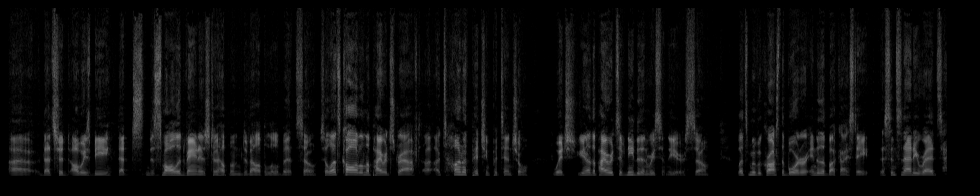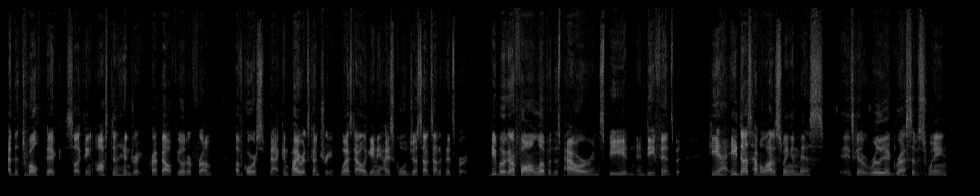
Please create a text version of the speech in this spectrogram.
Uh, that should always be that the small advantage to help him develop a little bit. So so let's call it on the Pirates draft. A, a ton of pitching potential, which you know the Pirates have needed in recent years. So let's move across the border into the Buckeye State. The Cincinnati Reds had the 12th pick, selecting Austin Hendrick, prep outfielder from, of course, back in Pirates country, West Allegheny High School, just outside of Pittsburgh. People are going to fall in love with his power and speed and, and defense, but he he does have a lot of swing and miss, He's got a really aggressive swing.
